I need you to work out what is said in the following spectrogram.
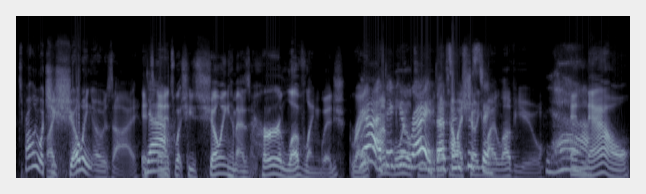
It's probably what Like- she's showing Ozai. It's, Yeah. And it's what she's showing him as her love language, right? Yeah, I I'm think you're to you, right. That's, That's how I show you. I love you. Yeah. And now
